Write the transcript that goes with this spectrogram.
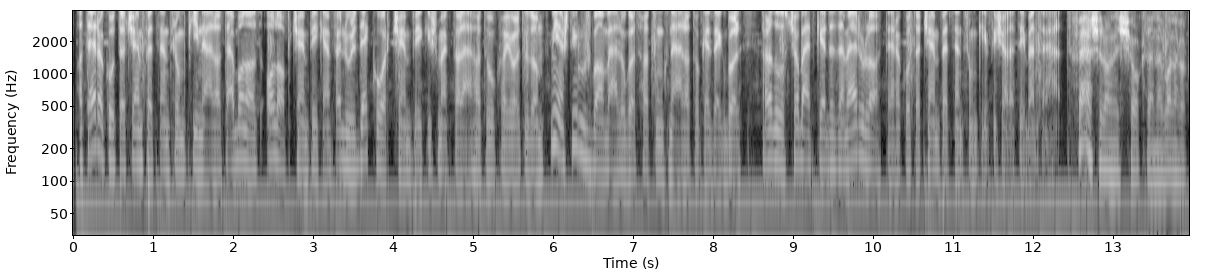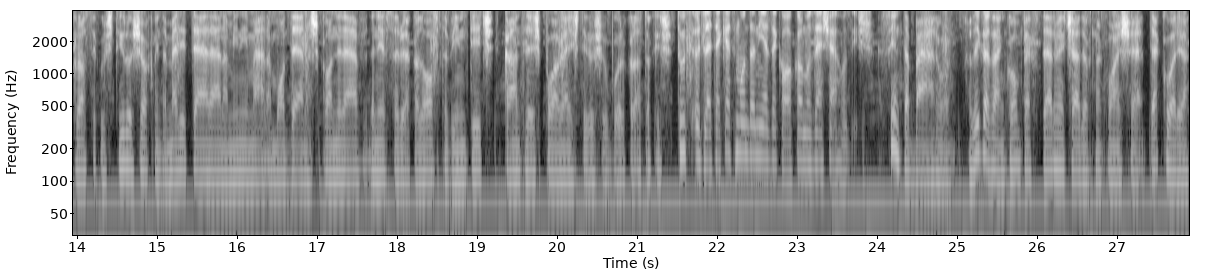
A Terrakotta Csempecentrum kínálatában az alapcsempéken felül dekorcsempék is megtalálhatók, ha jól tudom. Milyen stílusban válogathatunk nálatok ezekből? Radósz Csabát kérdezem erről a Terrakotta Csempecentrum képviseletében tehát. Felsorolni sok lenne, vannak a klasszikus stílusok, mint a mediterrán, a minimál, a modern, a skandináv, de népszerűek a loft, a vintage, country és polgári stílusú burkolatok is. Tudsz ötleteket mondani ezek alkalmazásához is? Szinte bárhol. Az igazán komplex termékcsaládoknak van se dekorja,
